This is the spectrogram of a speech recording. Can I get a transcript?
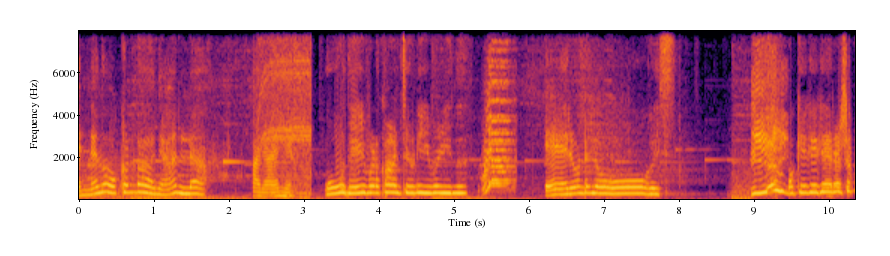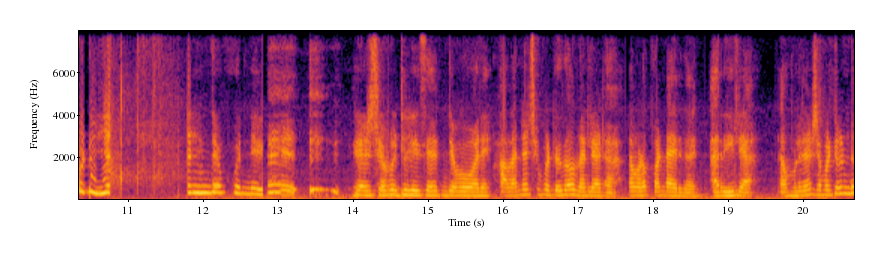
എന്നെ നോക്കണ്ട ഞാനല്ല. ആ ഞാൻ തന്നെ ഓ ദേ ഇവിടെ കാണിച്ചാണ് ഈ വഴിന്ന് ഏരോണ്ടല്ലോ ഓക്കെ രക്ഷപ്പെട്ടു. എന്റെ പൊന്നെ. രക്ഷപ്പെട്ടു ഗൈസ് എന്റെ പോലെ അവൻ രക്ഷപ്പെട്ടു തോന്നല്ലേടാ നമ്മുടെ പണ്ടായിരുന്നവൻ അറിയില്ല. നമ്മൾ രക്ഷപ്പെട്ടുണ്ട്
